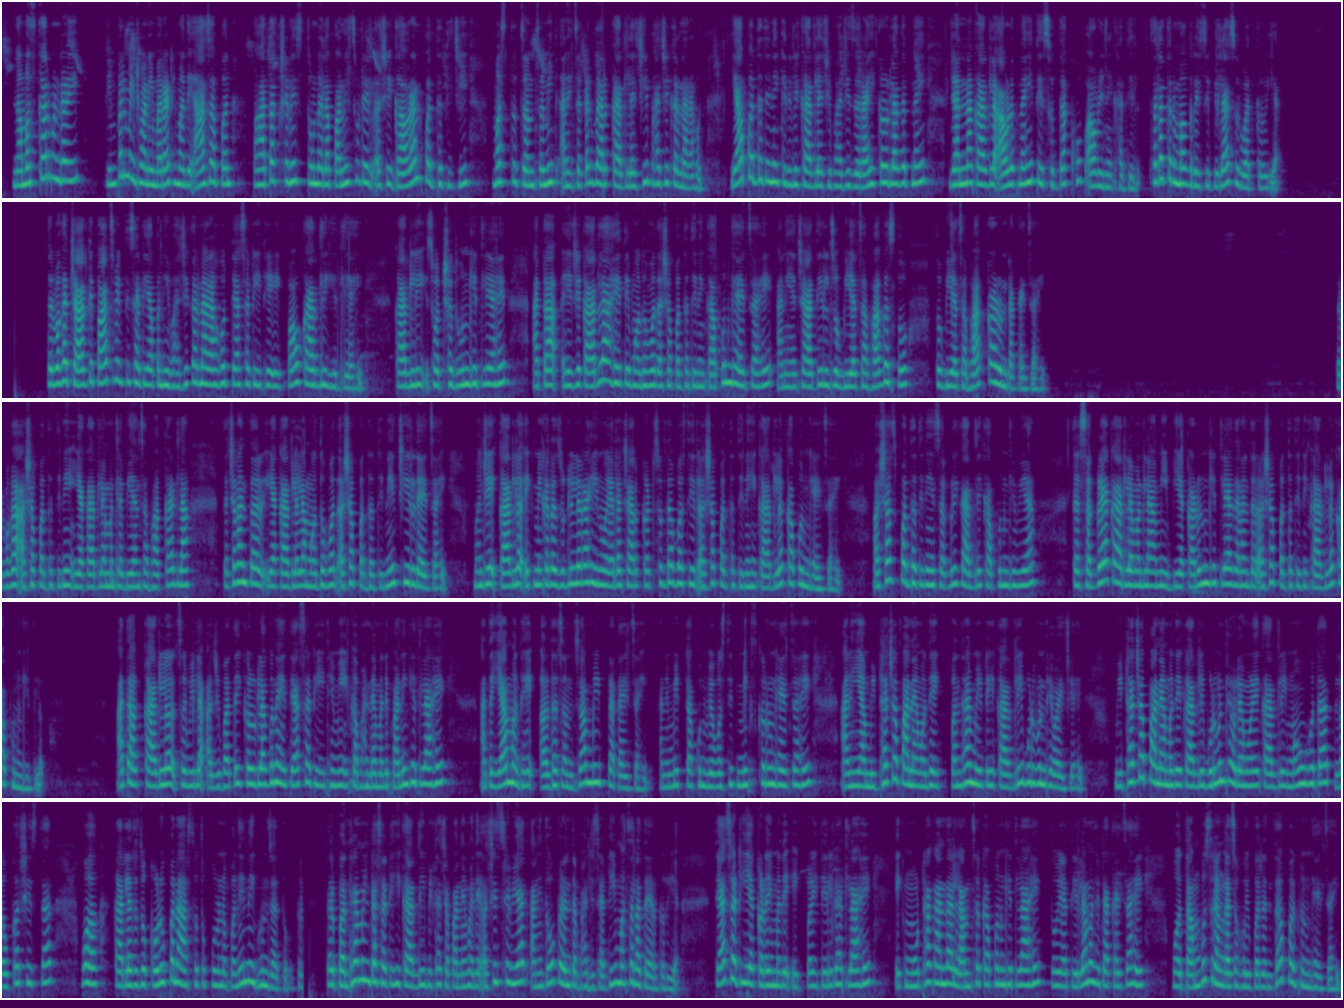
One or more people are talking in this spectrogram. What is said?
नमस्कार मंडळी. सिंपल मेजवानी मराठीमध्ये आज आपण पाहता क्षणीच तोंडाला पाणी सुटेल अशी गावरान पद्धतीची मस्त चमचमीत आणि चटकदार कारल्याची भाजी करणार आहोत. या पद्धतीने केलेली कारल्याची भाजी जराही कळू लागत नाही. ज्यांना कारलं आवडत नाही ते सुद्धा खूप आवडीने खातील. चला तर मग रेसिपीला सुरुवात करूया. तर बघा चार ते पाच व्यक्तीसाठी आपण ही भाजी करणार आहोत. त्यासाठी इथे एक पाव कारली घेतली आहे. कारली स्वच्छ धुवून घेतली आहेत आता हे जे कारलं आहे ते मधोमध अशा पद्धतीने कापून घ्यायचं आहे आणि याच्या आतील जो बियाचा भाग असतो तो बियाचा भाग काढून टाकायचा आहे. तर बघा अशा पद्धतीने या कारल्यामधल्या बियांचा भाग काढला. त्याच्यानंतर या कारल्याला मधोमध अशा पद्धतीने चीर द्यायचं आहे. म्हणजे कारलं एकमेकाला जुडलेलं राहील व याला चार कटसुद्धा बसतील अशा पद्धतीने हे कारलं कापून घ्यायचं आहे. अशाच पद्धतीने सगळी कारली कापून घेऊया. तर सगळ्या कारल्यामधल्या मी बिया काढून घेतल्या त्यानंतर अशा पद्धतीने कारलं कापून घेतलं. आता कारलं चवीला अजिबातही कडू लागू नये त्यासाठी इथे मी एका भांड्यामध्ये पाणी घेतलं आहे. आता यामध्ये अर्धा चमचा मीठ टाकायचं आहे आणि मीठ टाकून व्यवस्थित मिक्स करून घ्यायचं आहे. आणि या मिठाच्या पाण्यामध्ये पंधरा मिनिटे हे कारली बुडवून ठेवायची आहेत. मिठाच्या पाण्यामध्ये कारली बुडवून ठेवल्यामुळे कारली मऊ होतात लवकर शिजतात व कारल्याचा जो कडूपणा असतो तो पूर्णपणे निघून जातो. तर पंधरा मिनटासाठी ही कारली पिठाच्या पाण्यामध्ये अशीच ठेवूयात आणि तोपर्यंत भाजीसाठी मसाला तयार करूया. त्यासाठी या कढईमध्ये एक पळी तेल घातलं आहे एक मोठा कांदा लांबसर कापून घेतला आहे तो या तेलामध्ये टाकायचा आहे व तांबूस रंगाचा होईपर्यंत परतून घ्यायचा आहे.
